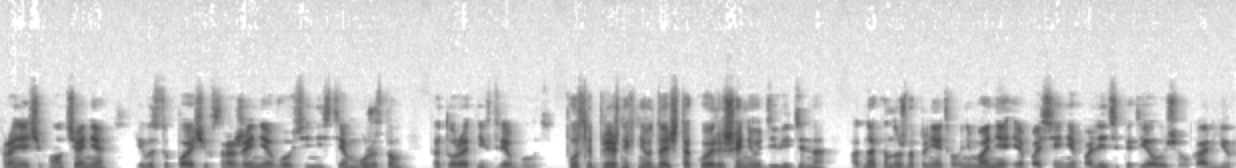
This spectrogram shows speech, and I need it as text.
хранящих молчание и выступающих в сражение вовсе не с тем мужеством, которое от них требовалось. После прежних неудач такое решение удивительно, однако нужно принять во внимание и опасения политика, делающего карьеру.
